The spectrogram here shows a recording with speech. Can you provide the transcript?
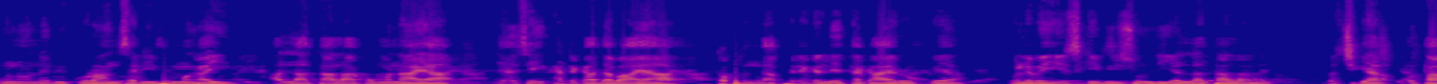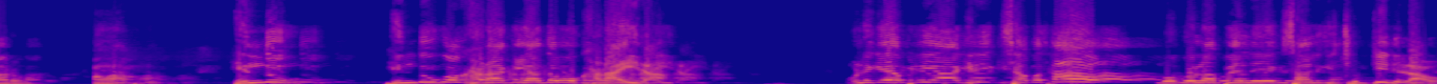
उन्होंने भी कुरान शरीफ मंगाई अल्लाह ताला को मनाया। जैसे ही खटका दबाया तो फंदा फिर गले तक आया रुक गया। बोले भाई इसकी भी सुन ली अल्लाह ताला ने। बच गया उतारो। आपको हिंदू हिंदू को खड़ा किया तो वो खड़ा ही रहा। उनके अपनी आखिरी इच्छा बताओ। वो बोला पहले एक साल की छुट्टी दिलाओ।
